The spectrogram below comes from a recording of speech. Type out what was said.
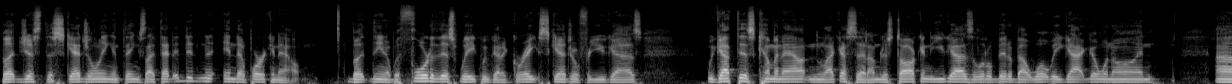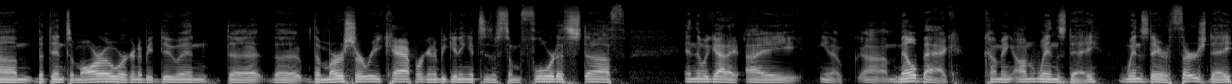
but just the scheduling and things like that, it didn't end up working out. But you know, with Florida this week, we've got a great schedule for you guys. We got this coming out, and like I said, I'm just talking to you guys a little bit about what we got going on. Um, but then tomorrow we're going to be doing the the the Mercer recap. We're going to be getting into some Florida stuff and then we got a, a you know uh, mailbag coming on Wednesday, Wednesday or Thursday,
